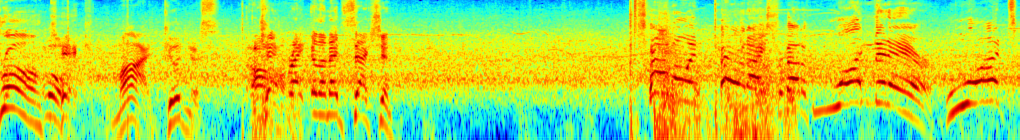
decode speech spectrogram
Strong kick. My goodness. Oh. Kick right to the midsection. Trouble in paradise from out of one midair. What?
